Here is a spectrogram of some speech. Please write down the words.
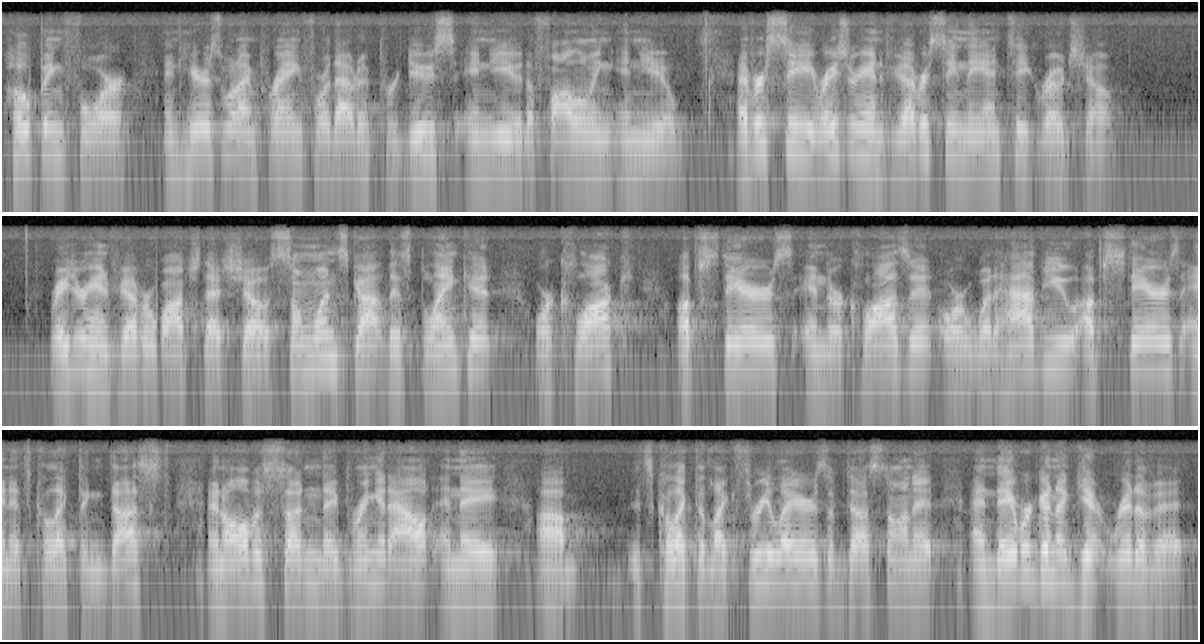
hoping for, and here's what I'm praying for that would produce in you the following in you. Ever see, raise your hand if you've ever seen the Antique Roadshow. Raise your hand if you ever watched that show. Someone's got this blanket or clock upstairs in their closet or what have you upstairs and it's collecting dust and all of a sudden they bring it out and they um, it's collected like three layers of dust on it and they were going to get rid of it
